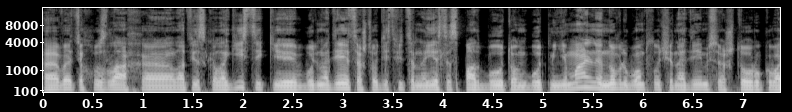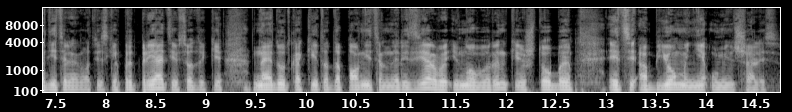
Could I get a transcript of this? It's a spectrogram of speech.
э, в этих узлах э, латвийской логистики. Будем надеяться, что действительно, если спад будет, он будет минимальный, но в любом случае надеемся, что руководители латвийских предприятий все-таки найдут какие-то дополнительные резервы и новые рынки, чтобы эти объемы не уменьшались.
